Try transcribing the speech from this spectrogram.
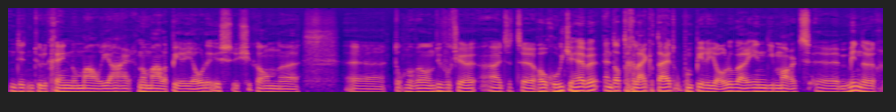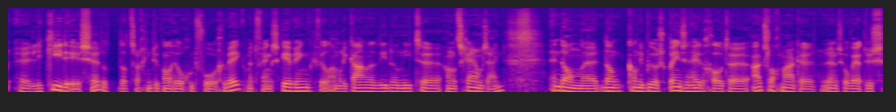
dit natuurlijk geen normaal jaar, normale periode is. Dus je kan uh, toch nog wel een duveltje uit het hoge hoedje hebben. En dat tegelijkertijd op een periode waarin die markt minder liquide is. Hè. Dat, dat zag je natuurlijk al heel goed vorige week met Thanksgiving. Veel Amerikanen die er niet aan het scherm zijn. En dan, dan kan die beurs opeens een hele grote uitslag maken. En zo werd dus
